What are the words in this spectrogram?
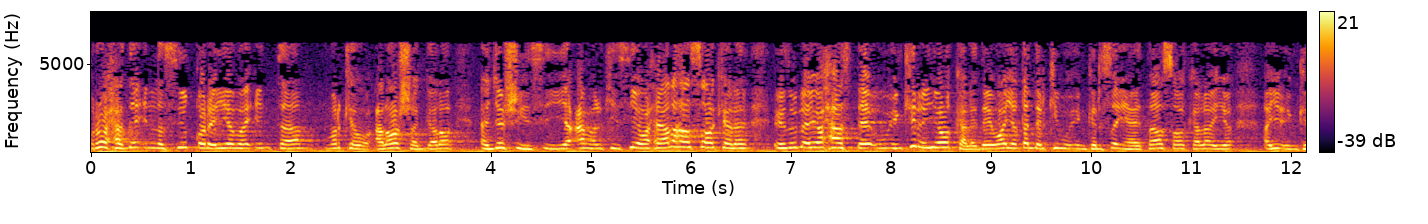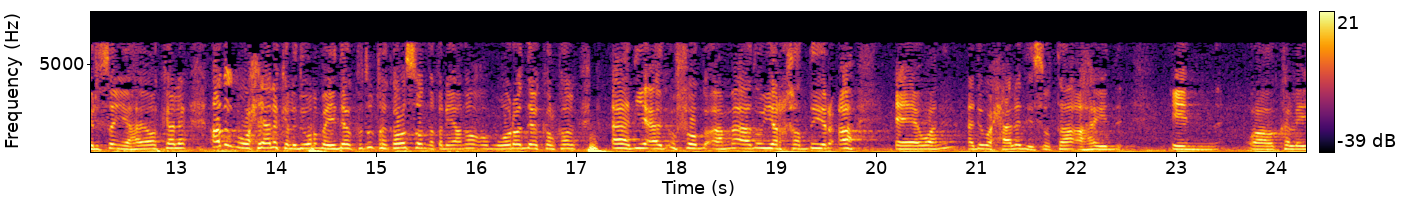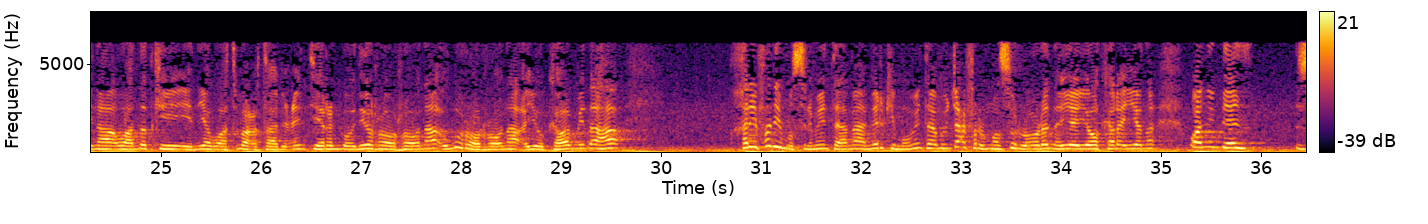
ruuxa de in la sii qorayaba intaan marka uu caloosha galo ajashiisii iyo camalkiisi iyo waxyaalahaas oo kale inuu leeya waxaas dee uu inkirayo oo kale de waayo qadarkii buu inkirsan yahay taas oo kale iyo ayuu inkirsan yahay oo kale. Adigu waxyaalo kala duwan bay dee kutubta kaba soo naqliyaan oo umuuro dee kolkol aad iyo aad u fog ama aad u yar khadiir ah. Waa nin adigu xaaladiisu taa ahayd in waa kolleyna waa dadkii iyagu atbaacu taabiciintii raggoodii rooroonaa ugu rooroonaa ayuu kaba mid ahaa khaliifadii muslimiinta ama amiirkii muuminiinta abu jacfar almansuur la odhanayay oo kale iyana waa nin dee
